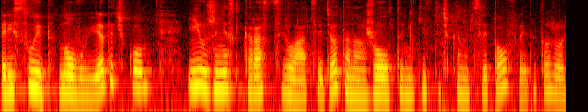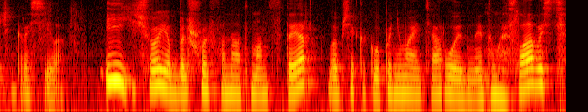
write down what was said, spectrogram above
рисует новую веточку и уже несколько раз цвела. Цветет она желтыми кисточками цветов, и это тоже очень красиво. И еще я большой фанат Монстер. Вообще, как вы понимаете, ароидная – это моя слабость.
